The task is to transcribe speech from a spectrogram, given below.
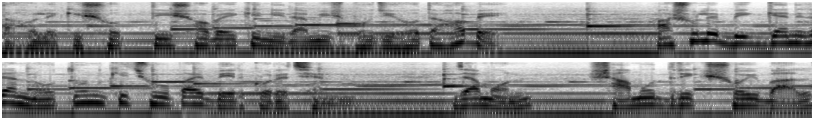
তাহলে কি সত্যি সবাইকে নিরামিষভোজী হতে হবে? আসলে বিজ্ঞানীরা নতুন কিছু উপায় বের করেছেন। যেমন, সামুদ্রিক শৈবাল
